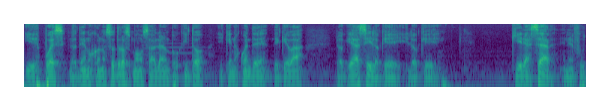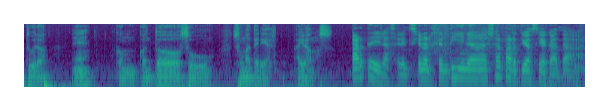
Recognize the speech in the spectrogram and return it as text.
y después lo tenemos con nosotros, vamos a hablar un poquito y que nos cuente de qué va lo que hace y lo que, lo que quiere hacer en el futuro ¿eh? con, con todo su, su material. Ahí vamos. Parte de la selección argentina ya partió hacia Qatar.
